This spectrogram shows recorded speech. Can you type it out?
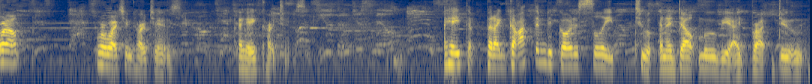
well, we're watching cartoons. I hate cartoons. I hate them, but I got them to go to sleep to an adult movie. I brought Dune.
